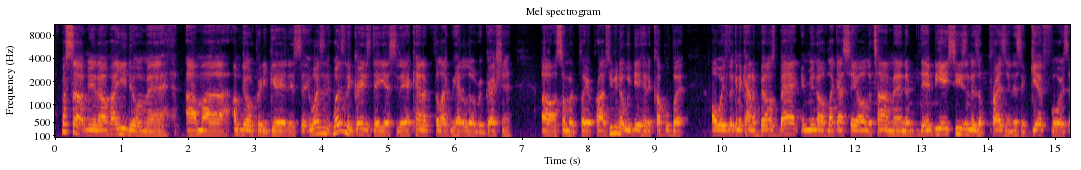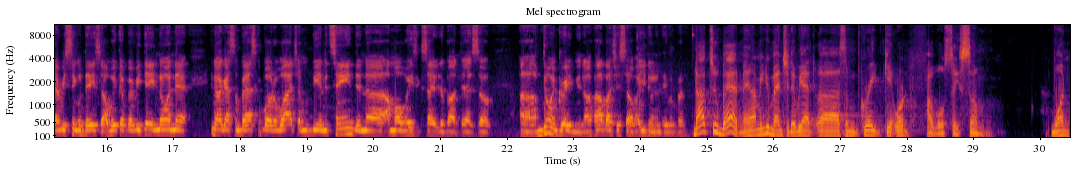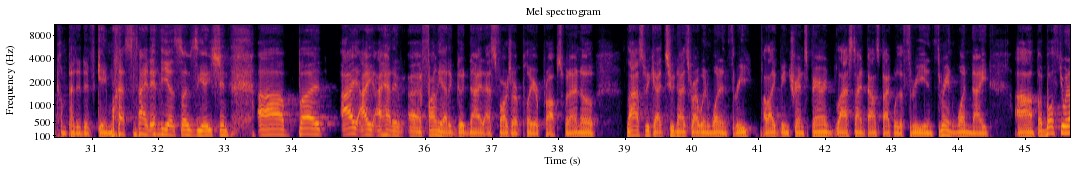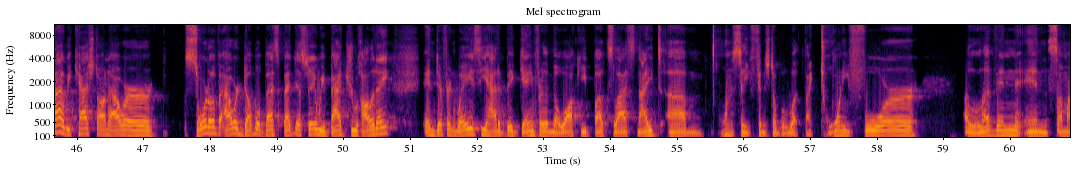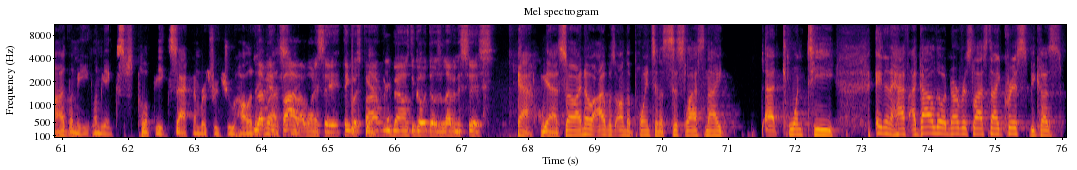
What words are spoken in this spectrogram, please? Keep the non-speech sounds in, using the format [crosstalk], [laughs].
What's up, you know? How you doing, man? I'm uh I'm doing pretty good. It's, it wasn't it wasn't the greatest day yesterday. I kind of feel like we had a little regression uh, on some of the player props, even though we did hit a couple, but always looking to kind of bounce back. And you know, like I say all the time, man, the, the NBA season is a present. It's a gift for us every single day. So I wake up every day knowing that you know I got some basketball to watch. I'm gonna be entertained, and uh, I'm always excited about that. So uh, I'm doing great, you know. How about yourself? How you doing today, my brother? Not too bad, man. I mean, you mentioned that We had uh, some great game, or I will say some one competitive game [laughs] last night in the association. Uh, but I, I, I had a uh, finally had a good night as far as our player props. When I know last week I had two nights where I went one and three. I like being transparent. Last night bounced back with a three and three and one night. Uh, but both you and I, we cashed on our sort of our double best bet yesterday. We backed Jrue Holiday in different ways. He had a big game for the Milwaukee Bucks last night. Um, I want to say he finished up with what, like 24, 11, and some odd. Let me let me ex- pull up the exact numbers for Jrue Holiday. 11 and five, night. I want to say. I think it was five yeah. rebounds to go with those 11 assists. Yeah, yeah. So I know I was on the points and assists last night at 28 and a half. I got a little nervous last night, Chris, because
